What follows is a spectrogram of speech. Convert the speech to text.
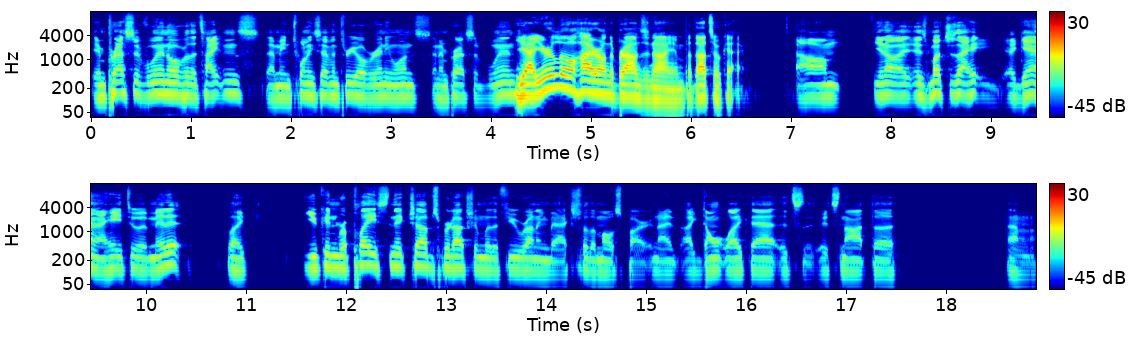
impressive win over the Titans, I mean, 27-3 over anyone's an impressive win. Yeah, you're a little higher on the Browns than I am, but that's okay. Um, you know, as much as I again, I hate to admit it, like you can replace Nick Chubb's production with a few running backs for the most part, and I I don't like that. It's it's not the I don't know.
